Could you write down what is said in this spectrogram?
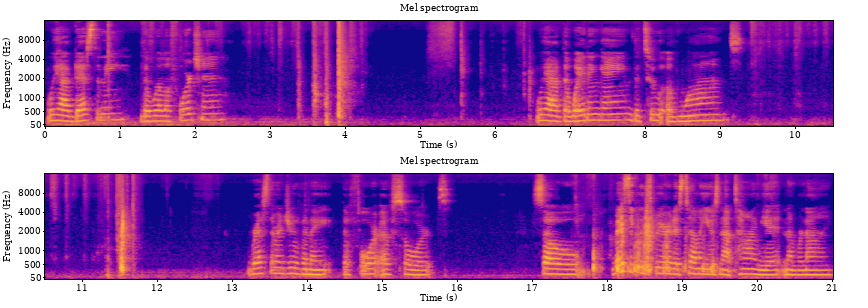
We have Destiny, the Wheel of Fortune. We have the Waiting Game, the Two of Wands. Rest and Rejuvenate, the Four of Swords. So basically, Spirit is telling you it's not time yet, number nine.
